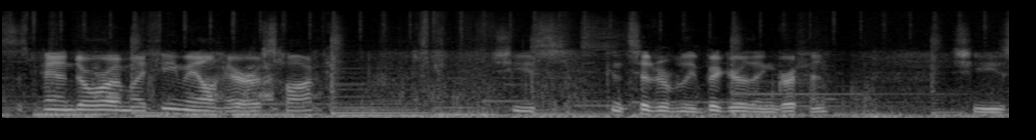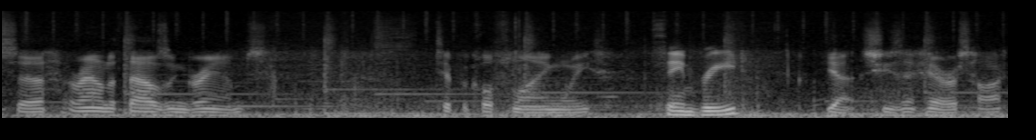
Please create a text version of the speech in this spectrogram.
This is Pandora, my female Harris hawk. She's considerably bigger than Gryphon. She's uh, around a thousand grams, typical flying weight. Same breed? Yeah, she's a Harris hawk,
